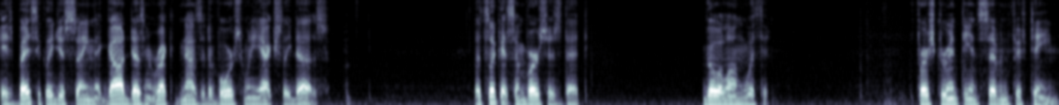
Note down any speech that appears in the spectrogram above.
is basically just saying that God doesn't recognize a divorce when he actually does. Let's look at some verses that go along with it. 1 Corinthians 7:15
